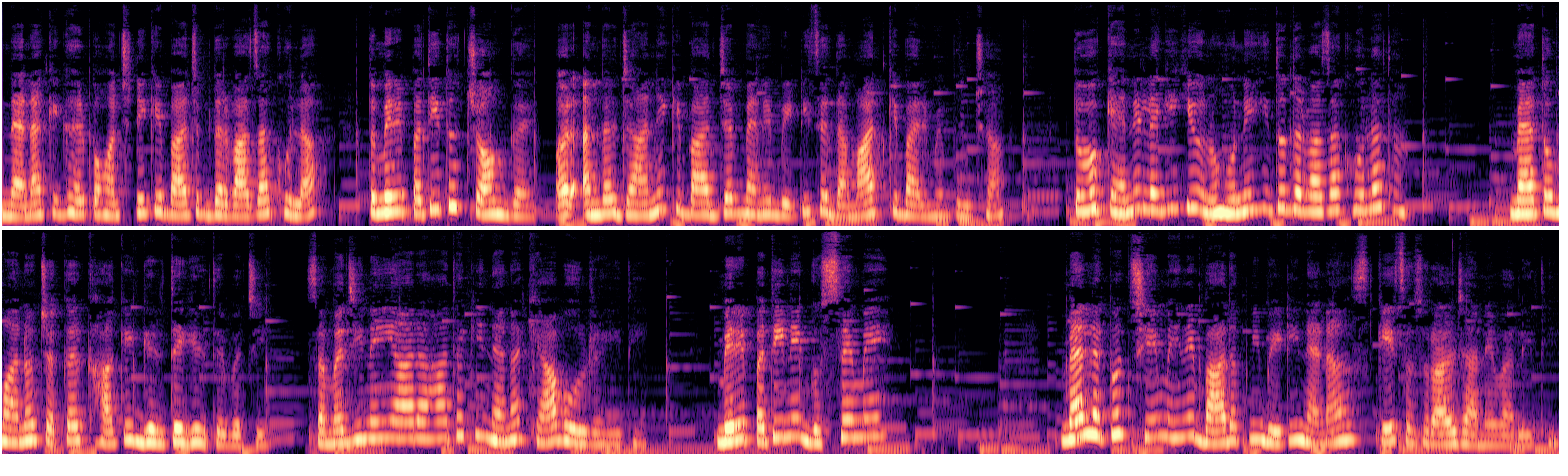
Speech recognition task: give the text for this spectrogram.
नैना के घर पहुँचने के बाद जब दरवाज़ा खुला तो मेरे पति तो चौंक गए और अंदर जाने के बाद जब मैंने बेटी से दामाद के बारे में पूछा तो वो कहने लगी कि उन्होंने ही तो दरवाज़ा खोला था। मैं तो मानो चक्कर खा के गिरते गिरते बची। समझ ही नहीं आ रहा था कि नैना क्या बोल रही थी। मेरे पति ने गुस्से में मैं लगभग छह महीने बाद अपनी बेटी नैना के ससुराल जाने वाली थी।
